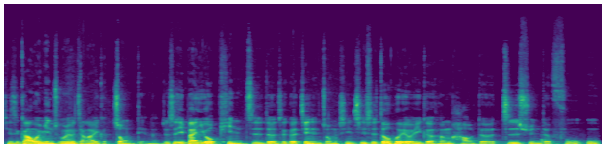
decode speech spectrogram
其实刚刚维民主任有讲到一个重点呢，就是一般有品质的这个健检中心，其实都会有一个很好的咨询的服务，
